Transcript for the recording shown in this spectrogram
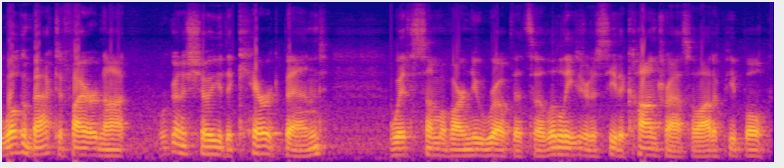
welcome back to Fire Knot. We're going to show you the Carrick bend with some of our new rope that's a little easier to see the contrast. A lot of people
